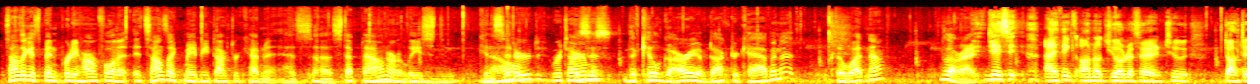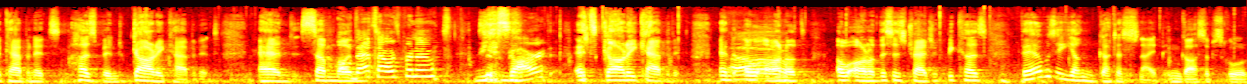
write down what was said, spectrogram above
it sounds like it's been pretty harmful, and it, it sounds like maybe Doctor Cabinet has uh, stepped down or at least considered no. retirement. Is this the Kilgari of Dr. Cabinet? the what now? It's all right. Yes, it, I think Arnold, you're referring to Dr. Cabinet's husband, Gary Cabinet, and someone. Oh, that's how it's pronounced? Yes. It's Gar? It's Gary Cabinet. And oh. Arnold, oh Arnold, this is tragic because there was a young gutter snipe in gossip school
